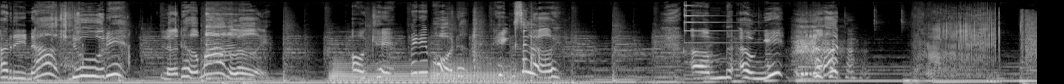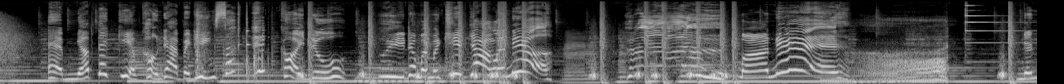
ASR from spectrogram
อารีนาดูดิ เหลือเธอมากเลย โอเค ไม่ได้ผลอะทิ้งซะเลย เอิมเอางี้เลิศแอบงับตะเกียบของดาไปทิ้งซะคอยดูเฮ้ยทำไมมันคีบยากเลยเนี่ย มานี่งั้น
